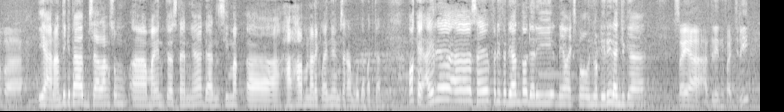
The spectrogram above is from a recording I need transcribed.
Bapak. Iya nanti kita bisa langsung uh, main ke standnya dan simak hal hal-hal menarik lainnya yang bisa kamu dapatkan. Oke akhirnya uh, saya Ferdi Ferdianto dari Neo Expo undur diri dan juga saya Adlin Fajri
